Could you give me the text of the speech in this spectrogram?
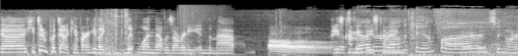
Uh, he didn't put down a campfire. He like lit one that was already in the map. Oh. But he's Let's coming. But he's gather around coming. the campfire and sing our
